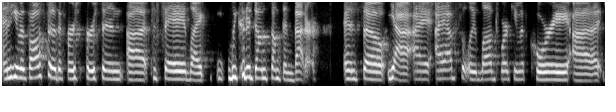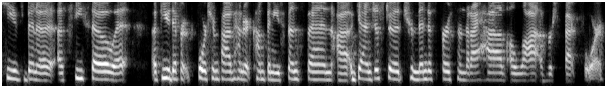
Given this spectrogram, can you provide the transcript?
And he was also the first person uh, to say, like, we could have done something better. And so, yeah, I, I absolutely loved working with Corey. Uh, he's been a, a CISO at a few different Fortune 500 companies since then. Uh, again, just a tremendous person that I have a lot of respect for.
